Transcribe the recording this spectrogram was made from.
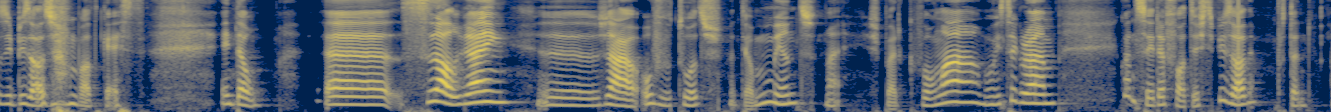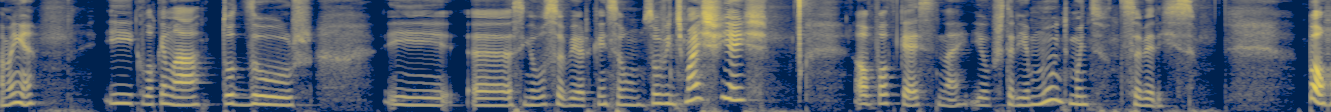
os episódios do podcast. Então, uh, se alguém uh, já ouviu todos até o momento, não é? Espero que vão lá, ao Instagram, quando sair a foto deste episódio, portanto, amanhã, e coloquem lá todos e uh, assim eu vou saber quem são os ouvintes mais fiéis ao podcast, não é? E eu gostaria muito, muito de saber isso. Bom,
